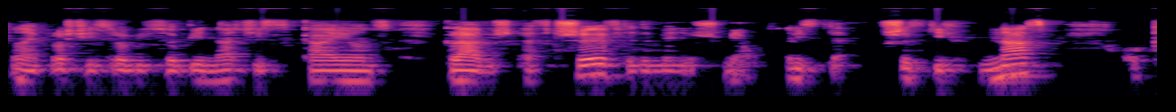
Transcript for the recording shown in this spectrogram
To najprościej zrobić sobie naciskając klawisz F3, wtedy będziesz miał listę wszystkich nazw. OK,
